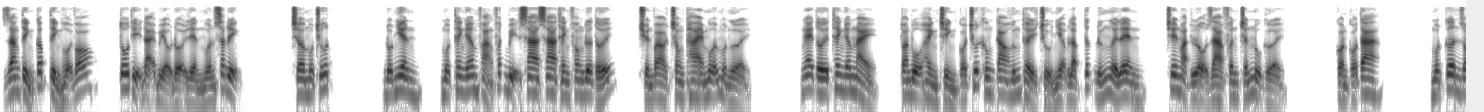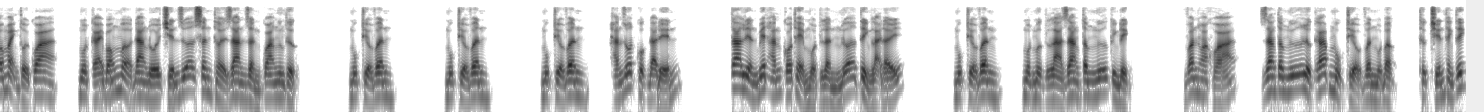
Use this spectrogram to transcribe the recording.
giang tỉnh cấp tỉnh hội võ, tô thị đại biểu đội liền muốn xác định. Chờ một chút. Đột nhiên, một thanh âm phảng phất bị xa xa thanh phong đưa tới, truyền vào trong thai mỗi một người. Nghe tới thanh âm này, toàn bộ hành trình có chút không cao hứng thầy chủ nhiệm lập tức đứng người lên, trên mặt lộ ra phân chấn nụ cười. Còn có ta. Một cơn gió mạnh thổi qua, một cái bóng mở đang đối chiến giữa sân thời gian dần qua ngưng thực. Mục tiểu vân. Mục tiểu vân. Mục tiểu vân, hắn rốt cuộc đã đến. Ta liền biết hắn có thể một lần nữa tỉnh lại đấy mục Thiệu vân, một mực là giang tâm ngữ kinh địch. Văn hóa khóa, giang tâm ngữ lực áp mục Thiệu vân một bậc, thực chiến thành tích,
